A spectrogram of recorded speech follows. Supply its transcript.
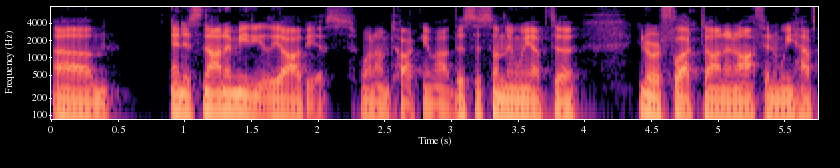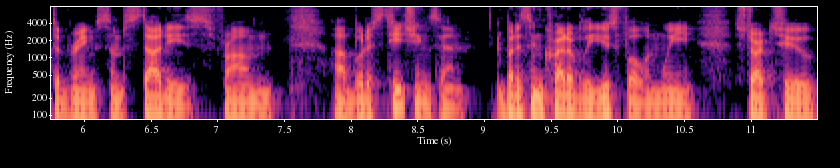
Um, and it's not immediately obvious what I'm talking about. This is something we have to, you know, reflect on, and often we have to bring some studies from uh, Buddhist teachings in. But it's incredibly useful when we start to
